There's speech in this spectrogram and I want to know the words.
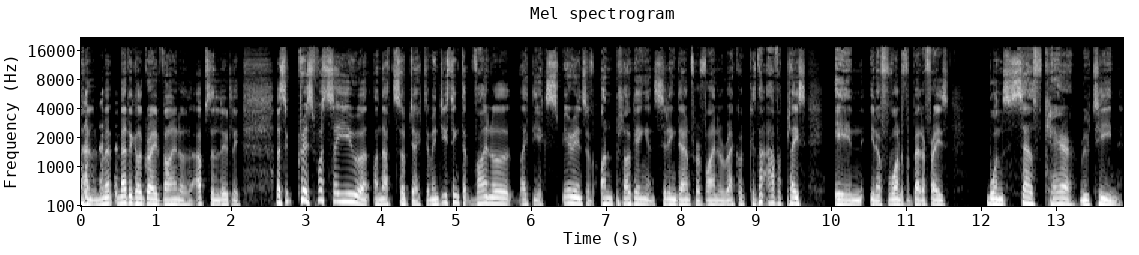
medical grade vinyl, absolutely. Uh, so, Chris, what say you on, on, that subject? I mean, do you think that vinyl, like the experience of unplugging and sitting down for a vinyl record, could that have a place in, you know, for want of a better phrase, one's self care routine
